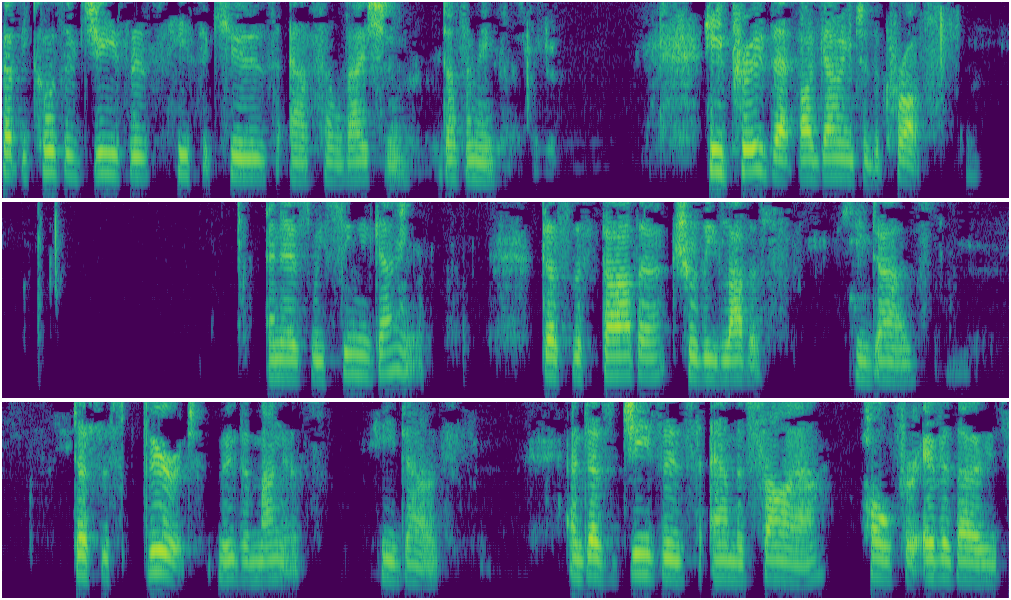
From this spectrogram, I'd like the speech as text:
but because of Jesus, he secures our salvation, doesn't he? He proved that by going to the cross. And as we sing again, does the Father truly love us? He does. Does the Spirit move among us? He does. And does Jesus, our Messiah, hold forever those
